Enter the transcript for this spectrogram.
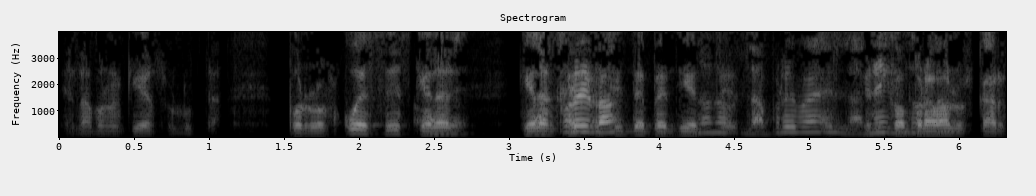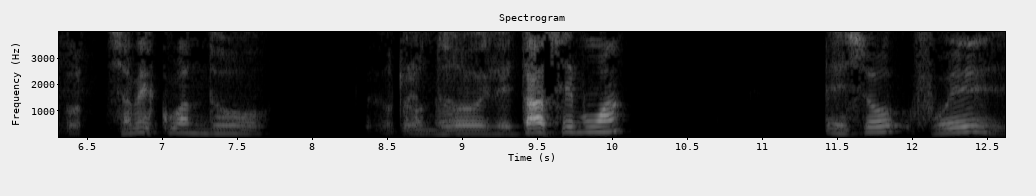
en la monarquía absoluta, por los jueces que eran, que eran prueba- gentes independientes, No, no, la prueba es la que anécdota. compraban los cargos. ¿Sabes cuando, cuando el État moi? Eso fue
